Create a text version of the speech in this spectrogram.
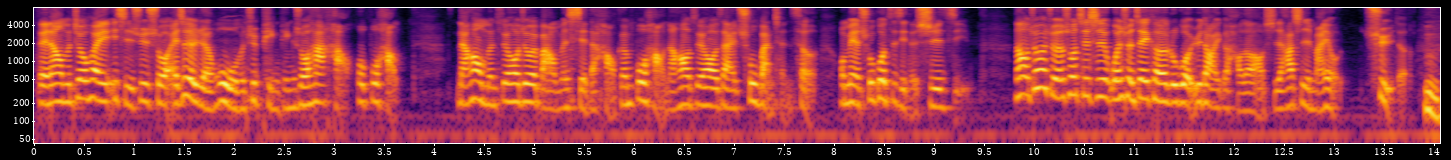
对，然后我们就会一起去说，哎，这个人物我们去品评说他好或不好。然后我们最后就会把我们写的好跟不好，然后最后再出版成册。我们也出过自己的诗集，然后我就会觉得说，其实文学这一科如果遇到一个好的老师，他是蛮有趣的。嗯，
